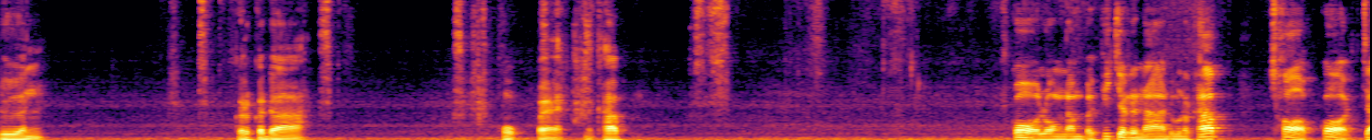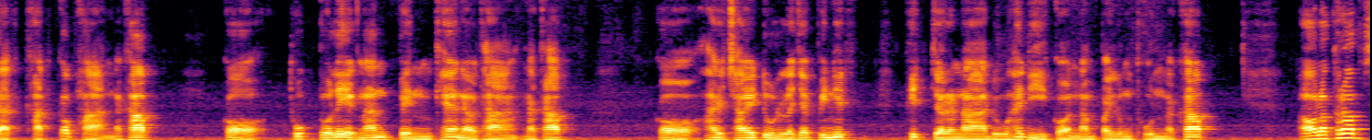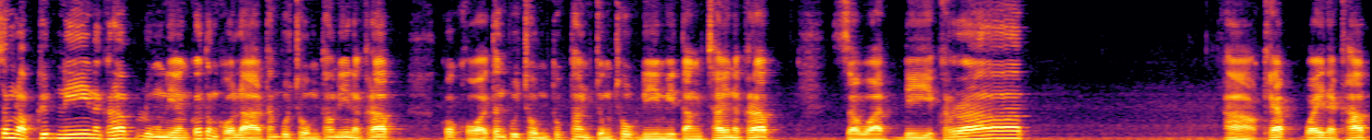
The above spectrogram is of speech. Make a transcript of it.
เดือน กรกฎาหกแปดนะครับ ก็ลองนำไปพิจารณาดูนะครับ ชอบก็จัดขัดก็ผ่านนะครับ ก็ทุกตัวเลขนั้นเป็นแค่แนวทางนะครับ ก็ให้ใช้ดุลยพินิษพิจารณาดูให้ดีก่อนนำไปลงทุนนะครับ เอาละครับสำหรับคลิปนี้นะครับ ลุงเนียงก็ต้องขอลาท่านผู้ชมเท่านี้นะครับ ก็ขอให้ท่านผู้ชมทุกท่านจงโชคดีมีตังใช้นะครับ สวัสดีครับอ้าแคปไว้นะครับ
